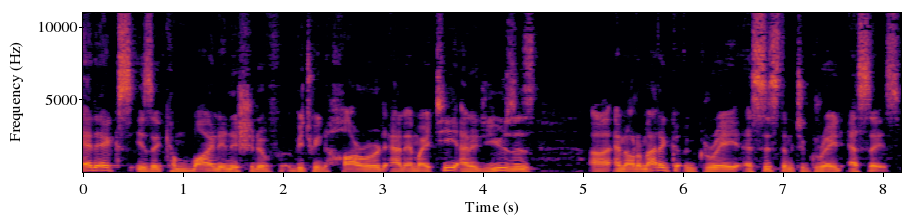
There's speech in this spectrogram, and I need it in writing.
edX is a combined initiative between Harvard and MIT, and it uses uh, an automatic grade system to grade essays.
